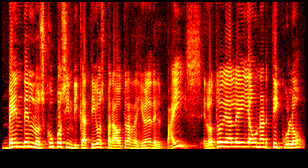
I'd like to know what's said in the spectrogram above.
venden los cupos indicativos para otras regiones del país. El otro día leía un artículo,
